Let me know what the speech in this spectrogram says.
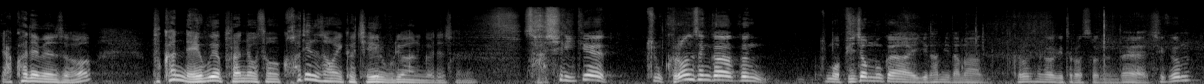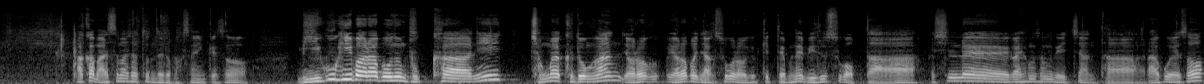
에, 약화되면서 북한 내부의 불안정성은 커지는 상황이 그 제일 우려하는 거죠, 저는. 사실 이게 좀 그런 생각은 뭐 비전문가이긴 합니다만 그런 생각이 들었었는데 지금 아까 말씀하셨던 대로 박사님께서 미국이 바라보는 북한이 정말 그동안 여러, 여러 번 약속을 어겼기 때문에 믿을 수가 없다. 신뢰가 형성돼 있지 않다라고 해서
